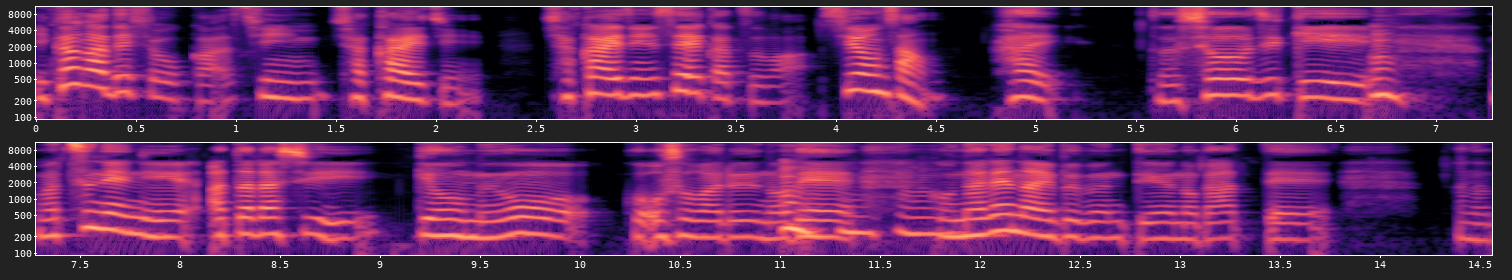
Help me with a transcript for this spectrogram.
いかがでしょうか？新社会人。社会人生活はしおんさん。はい。と正直、うん。まあ、常に新しい業務をこう教わるので、うんうんうん。こう慣れない部分っていうのがあって、あの、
